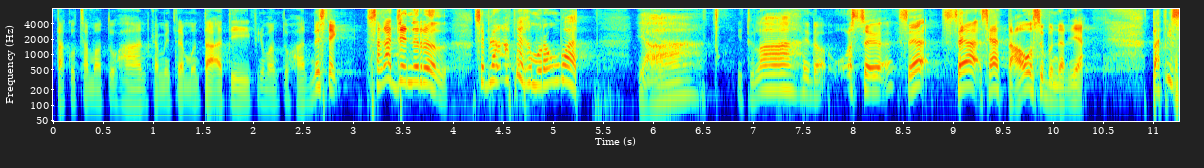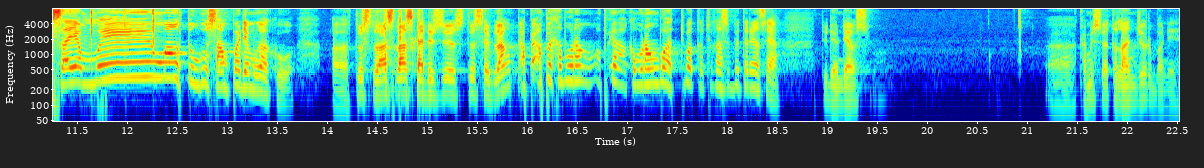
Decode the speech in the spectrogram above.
takut sama Tuhan. Kami tidak mentaati firman Tuhan. Nistik sangat general. Saya bilang apa yang kamu orang buat? Ya itulah you know. oh, saya, saya saya saya tahu sebenarnya. Tapi saya memang tunggu sampai dia mengaku Uh, terus last last kali terus, saya bilang apa apa kamu orang apa yang kamu orang buat? Coba kasih sebentar dengan saya. Dia diam diam uh, kami sudah terlanjur bani.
